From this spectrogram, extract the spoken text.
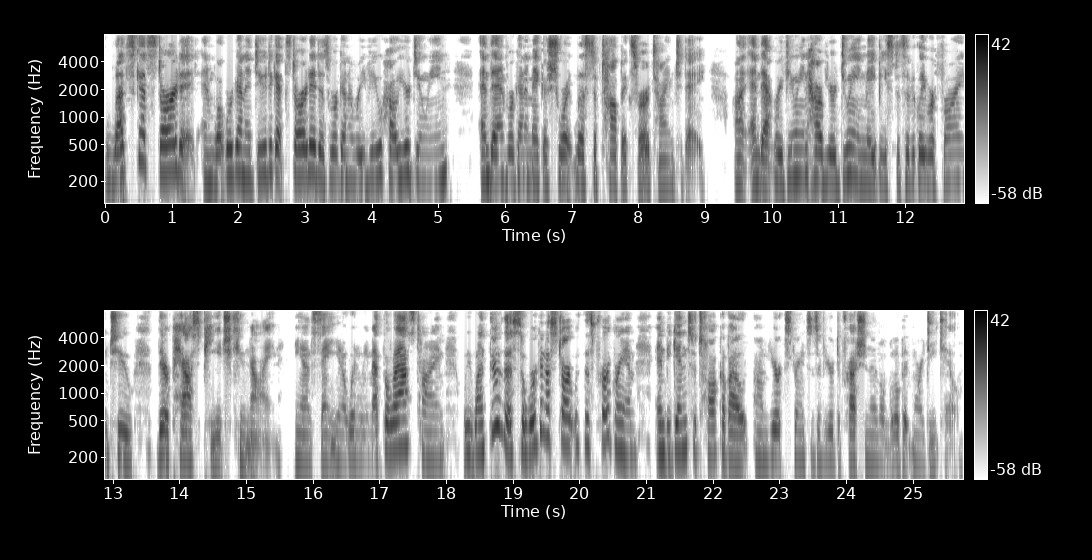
Let's get started. And what we're going to do to get started is we're going to review how you're doing, and then we're going to make a short list of topics for our time today. Uh, and that reviewing how you're doing may be specifically referring to their past PHQ-9 and saying, you know, when we met the last time, we went through this. So we're going to start with this program and begin to talk about um, your experiences of your depression in a little bit more detail.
